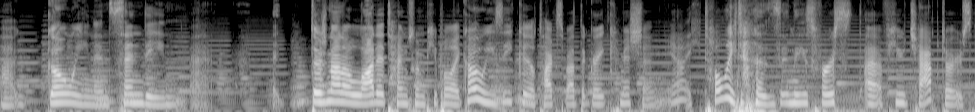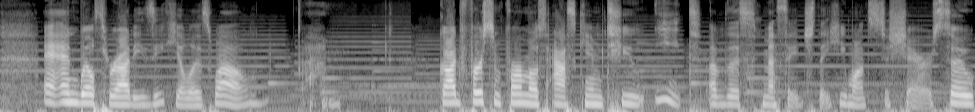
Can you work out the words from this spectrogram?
uh, going and sending. Uh, there's not a lot of times when people like, oh, Ezekiel talks about the Great Commission. Yeah, he totally does in these first uh, few chapters and, and will throughout Ezekiel as well. Um, God first and foremost asks him to eat of this message that he wants to share. So,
